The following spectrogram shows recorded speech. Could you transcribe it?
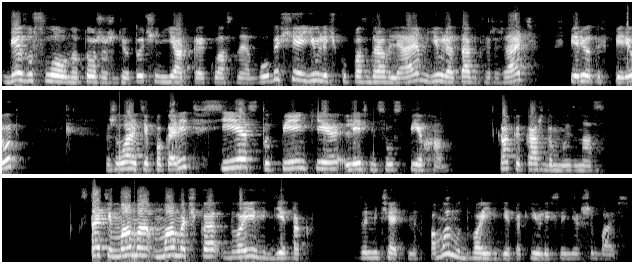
безусловно, тоже ждет очень яркое и классное будущее. Юлечку поздравляем. Юля, так держать. Вперед и вперед. Желаю тебе покорить все ступеньки лестницы успеха, как и каждому из нас. Кстати, мама, мамочка двоих деток замечательных. По-моему, двоих деток, Юля, если не ошибаюсь.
